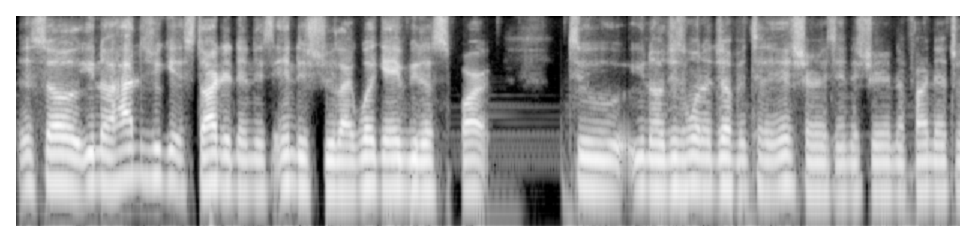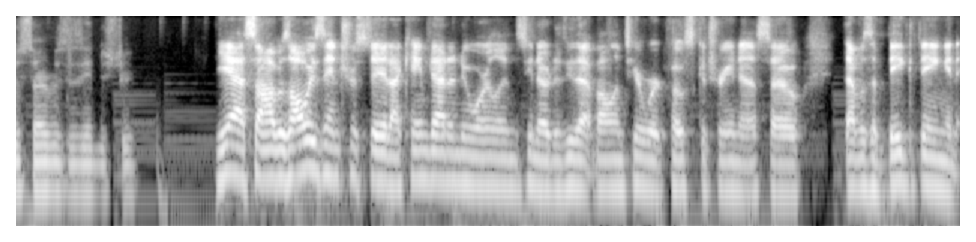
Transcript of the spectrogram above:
And so, you know, how did you get started in this industry? Like, what gave you the spark to, you know, just want to jump into the insurance industry and the financial services industry? Yeah, so I was always interested. I came down to New Orleans, you know, to do that volunteer work post Katrina. So that was a big thing in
